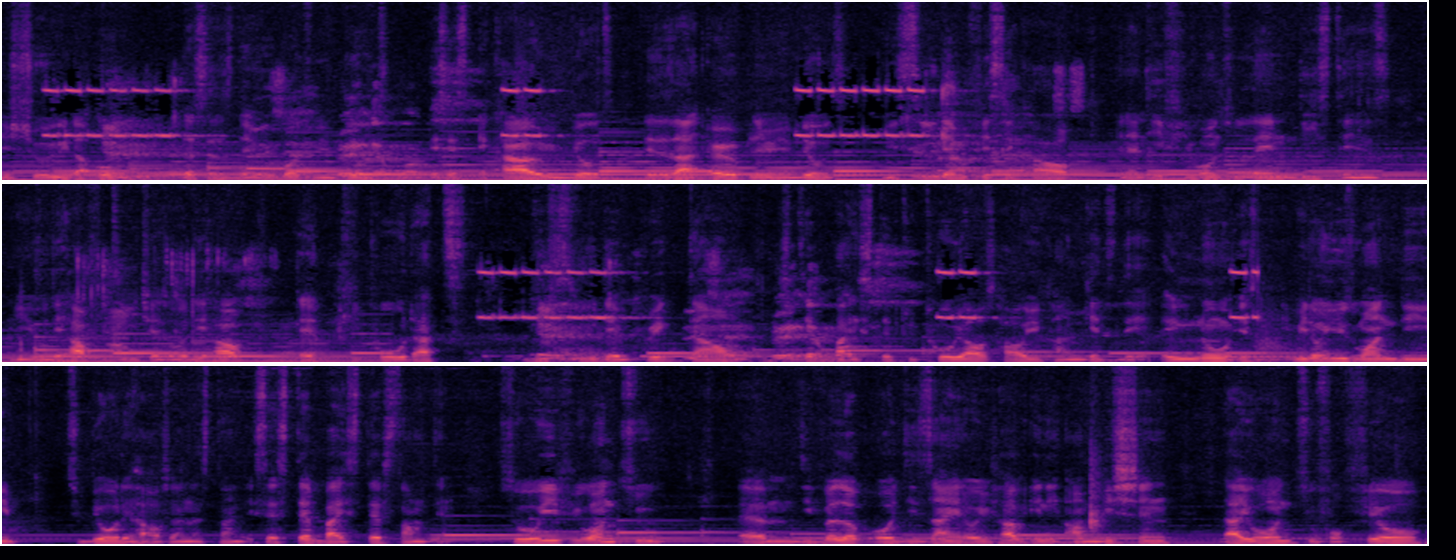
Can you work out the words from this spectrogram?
They show you that oh, this is the robot we built, this is a car we built, this is an airplane we built. You see them physical, and then if you want to learn these things, you they have teachers or they have uh, people that give you the breakdown, step by step tutorials how you can get there. And you know, it's, we don't use one day to build a house. Understand? It's a step by step something. So if you want to um, develop or design or if you have any ambition that you want to fulfill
